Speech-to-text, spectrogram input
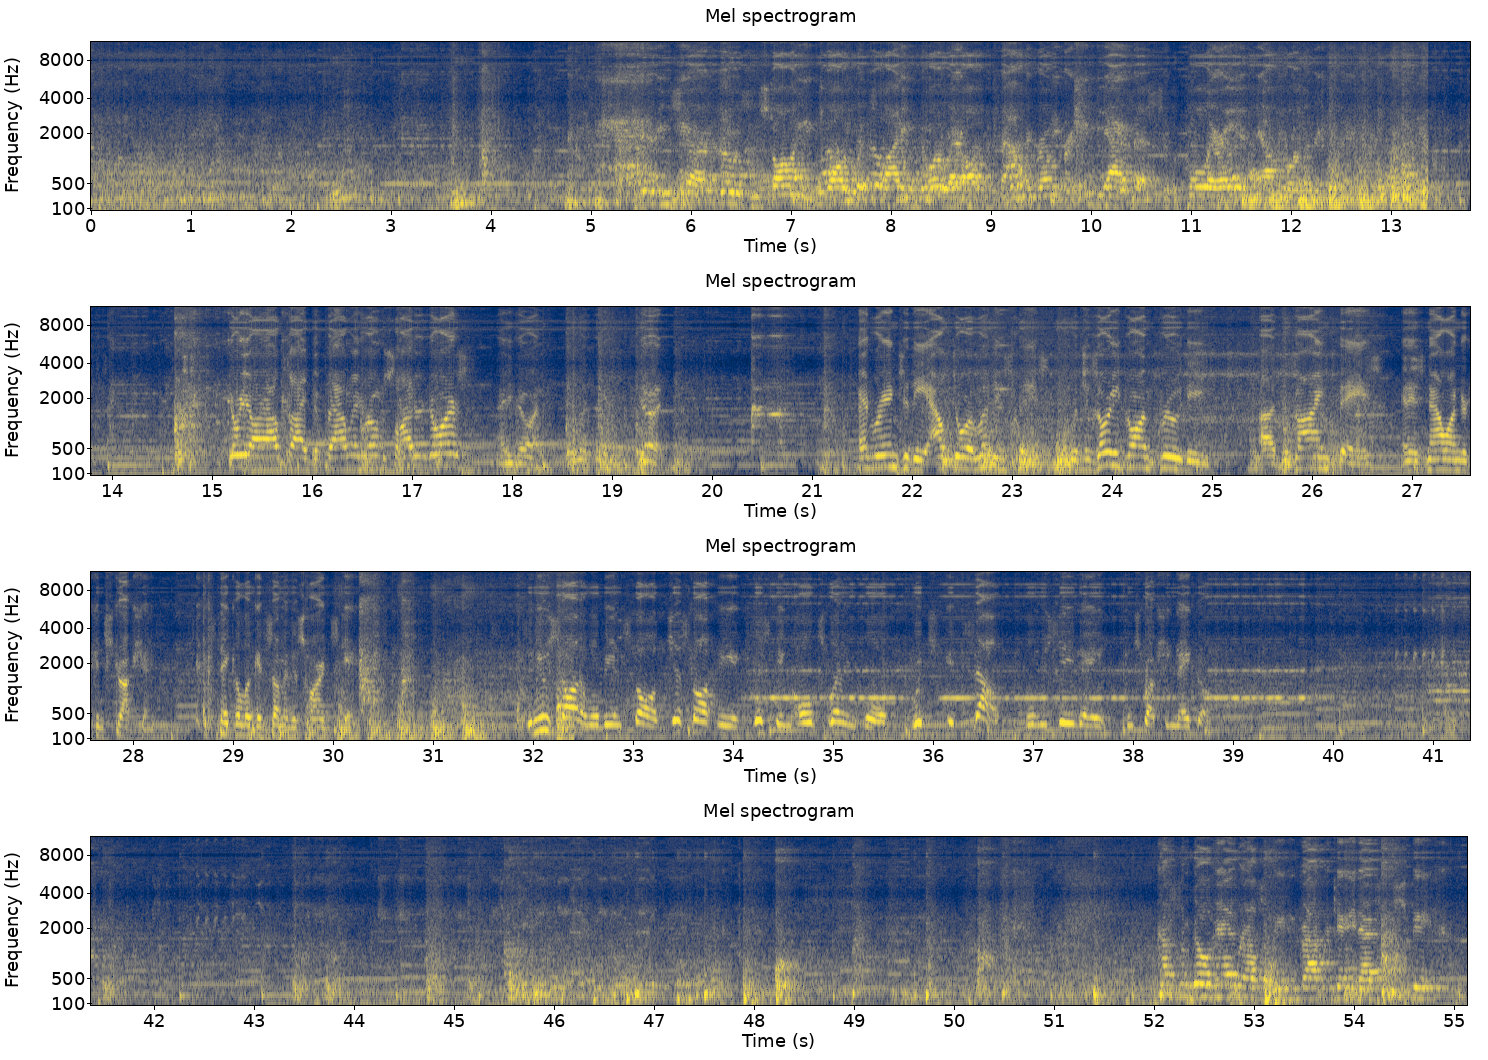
you see our crew is installing a 12-foot sliding door right off the room for easy access to the pool area and outdoor living. Here we are outside the family room slider doors. How you doing? Good. And we're into the outdoor living space, which has already gone through the uh, design phase and is now under construction. Let's take a look at some of this hardscape. The new sauna will be installed just off the existing old swimming pool, which itself will receive a construction makeover. Custom built handrails are being fabricated as we speak,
